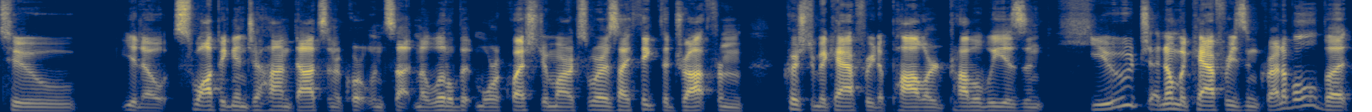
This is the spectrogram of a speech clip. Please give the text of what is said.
to you know swapping in Jahan Dotson or Courtland Sutton a little bit more question marks. Whereas I think the drop from Christian McCaffrey to Pollard probably isn't huge. I know McCaffrey's incredible, but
